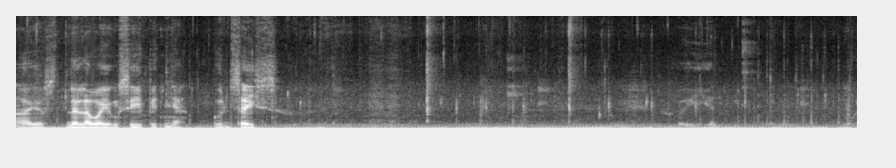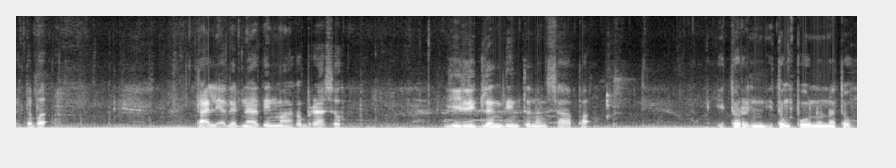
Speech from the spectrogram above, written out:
Ayos. Dalawa yung sipit niya. Good size. Ayan. Pakita ba? Tali agad natin mga kabraso. Gilid lang din to ng sapa. Ito rin, itong puno na to,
